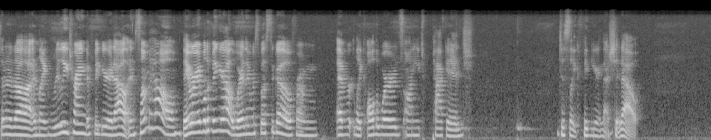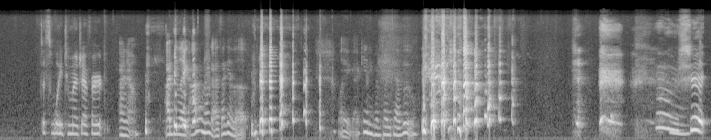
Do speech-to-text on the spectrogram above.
da da da and like really trying to figure it out. And somehow they were able to figure out where they were supposed to go from ever like all the words on each package. Just like figuring that shit out. That's way too much effort. i know. I'd be like i don't know guys. I give up like i can't even play taboo Oh shit.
